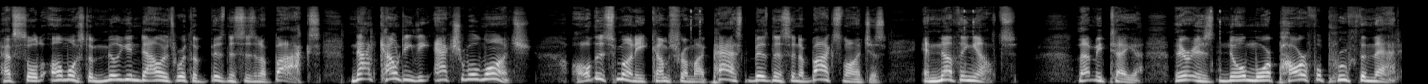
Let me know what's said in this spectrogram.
have sold almost a million dollars worth of businesses in a box, not counting the actual launch. All this money comes from my past business in a box launches and nothing else. Let me tell you, there is no more powerful proof than that.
